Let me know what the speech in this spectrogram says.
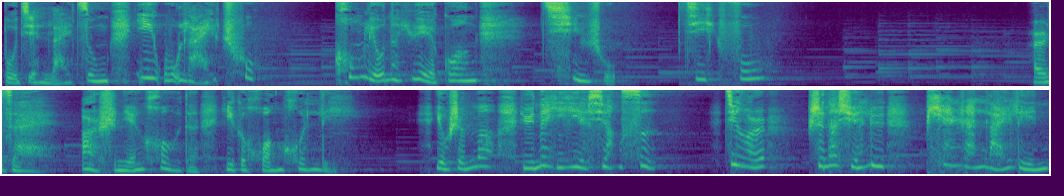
不见来踪，亦无来处，空留那月光沁入肌肤。而在二十年后的一个黄昏里，有什么与那一夜相似，进而使那旋律翩然来临？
